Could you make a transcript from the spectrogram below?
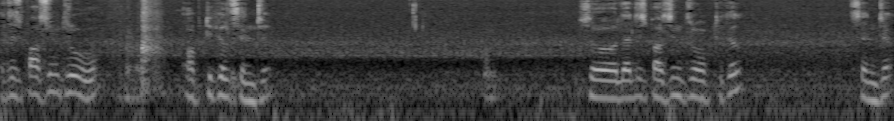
It is passing through optical center. So that is passing through optical center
